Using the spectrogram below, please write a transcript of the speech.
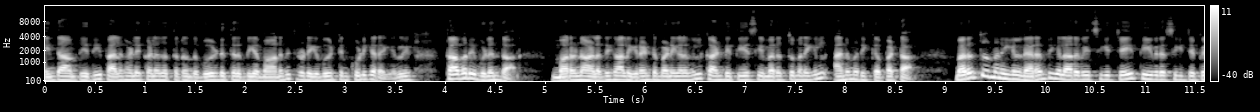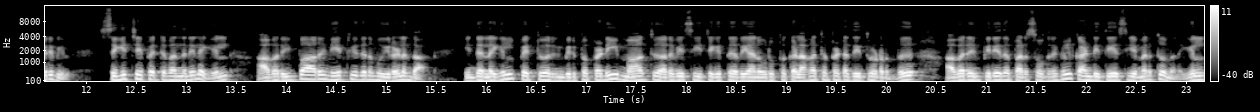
ஐந்தாம் தேதி பல்கலைக்கழகத்திலிருந்து வீடு திரும்பிய மாணவி தன்னுடைய வீட்டின் குளியறையில் தவறி விழுந்தார். மறுநாள் அதிகாலை இரண்டு மணியளவில் கண்டி தேசிய மருத்துவமனையில் அனுமதிக்கப்பட்டார். மருத்துவமனையில் நரம்பியல் அறுவை சிகிச்சை தீவிர சிகிச்சை பிரிவில் சிகிச்சை பெற்று வந்த நிலையில் அவர் இவ்வாறு நேற்றைய தினம் உயிரிழந்தார். இந்த நிலையில் பெற்றோரின் விருப்பப்படி மாற்று அறுவை சிகிச்சைக்கு தேவையான உறுப்புகள் அகற்றப்பட்டதைத் தொடர்ந்து அவரின் பிரேத பரிசோதனைகள் கண்டி தேசிய மருத்துவமனையில்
